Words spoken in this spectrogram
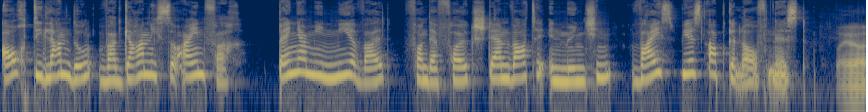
Auch die Landung war gar nicht so einfach. Benjamin Mierwald von der Volkssternwarte in München weiß, wie es abgelaufen ist. War ja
